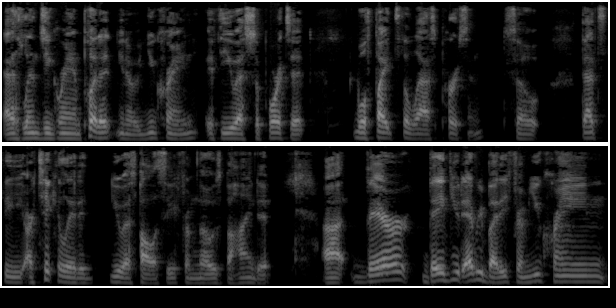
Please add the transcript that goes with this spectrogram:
as Lindsey Graham put it, you know, Ukraine, if the U.S. supports it, will fight to the last person. So that's the articulated U.S. policy from those behind it. Uh, they're, viewed everybody from Ukraine,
